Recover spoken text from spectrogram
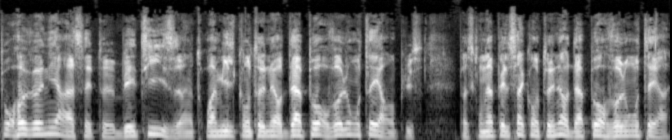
pour revenir à cette bêtise, hein, 3000 conteneurs d'apport volontaire en plus, parce qu'on appelle ça conteneurs d'apport volontaire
